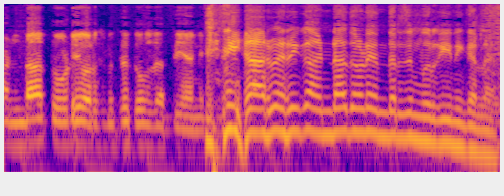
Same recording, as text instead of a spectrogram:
अंडा तोड़े और उसमें से दो जर्दियाँ निकली। यार मैंने कहा अंडा तोड़े अंदर से मुर्गी निकला है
